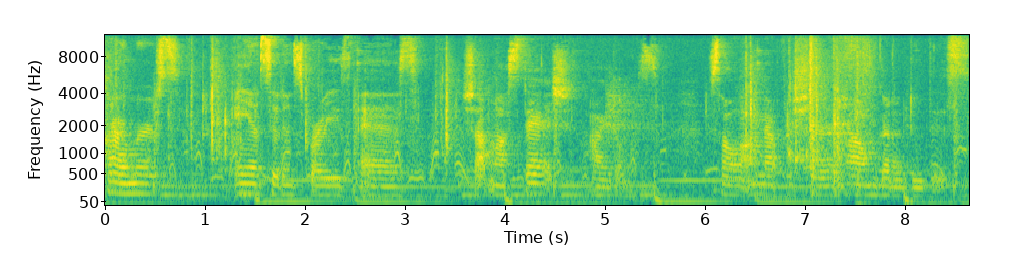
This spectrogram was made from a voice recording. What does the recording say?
primers and setting sprays as shop my stash items. So I'm not for sure how I'm gonna do this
